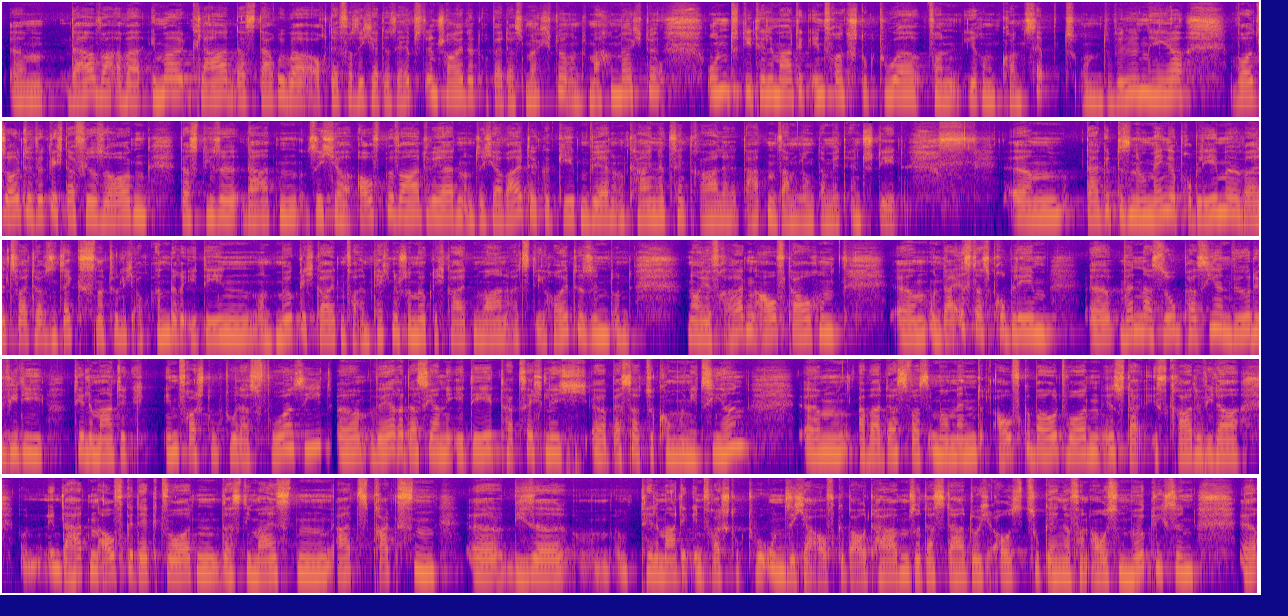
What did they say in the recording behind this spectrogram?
Ähm, da war aber immer klar, dass darüber auch der Versicherte selbst entscheidet, ob er das möchte und machen möchte. Und die Telematikinfrastruktur von ihrem Konzept und Willen her sollte wirklich dafür sorgen, dass diese Daten sicher aufbewahrt werden und sicher weitergegeben werden und keine zentrale Datensammlung damit entsteht. Ähm, da gibt es eine Menge Probleme, weil 2006 natürlich auch andere Ideen und Möglichkeiten, vor allem technische Möglichkeiten waren, als die heute sind und neue Fragen auftauchen. Ähm, und da ist das Problem, äh, wenn das so passieren würde, wie die Telematikinfrastruktur das vorsieht, äh, wäre das ja eine Idee, tatsächlich äh, besser zu kommunizieren. Ähm, aber das, was im Moment aufgebaut worden ist, da ist gerade wieder in Daten aufgedeckt worden, dass die meisten Arztpraxen diese Telematikinfrastruktur unsicher aufgebaut haben, sodass da durchaus Zugänge von außen möglich sind.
